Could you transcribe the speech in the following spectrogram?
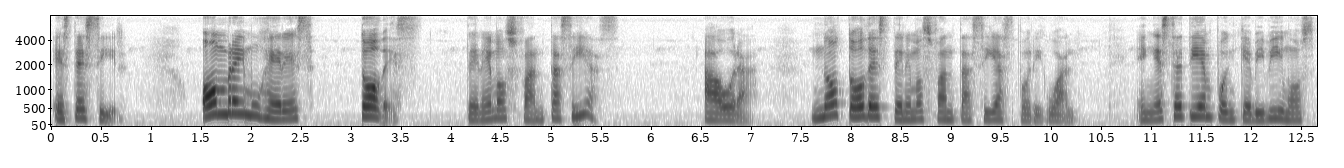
Es decir, hombre y mujeres, todos tenemos fantasías. Ahora, no todos tenemos fantasías por igual. En este tiempo en que vivimos,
